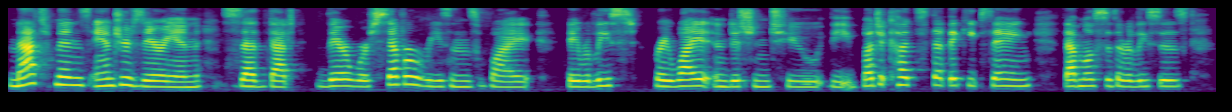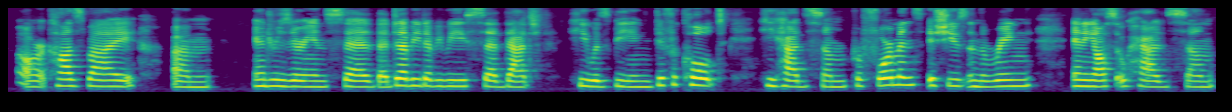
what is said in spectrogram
Mat Men's Andrew Zarian said that there were several reasons why they released Bray Wyatt, in addition to the budget cuts that they keep saying that most of the releases are caused by. Um, Andrew Zarian said that WWE said that he was being difficult. He had some performance issues in the ring, and he also had some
